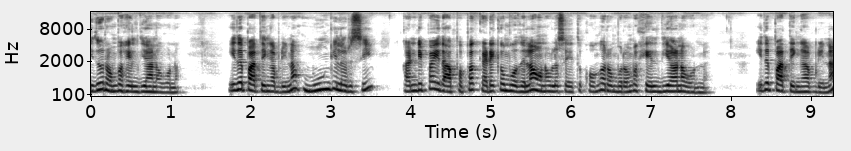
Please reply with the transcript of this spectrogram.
இதுவும் ரொம்ப ஹெல்த்தியான ஒன்று இதை பார்த்திங்க அப்படின்னா மூங்கில் அரிசி கண்டிப்பாக இது அப்பப்போ கிடைக்கும் போதெல்லாம் உணவில் சேர்த்துக்கோங்க. ரொம்ப ரொம்ப ஹெல்த்தியான ஒன்று இது பார்த்திங்க அப்படின்னா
